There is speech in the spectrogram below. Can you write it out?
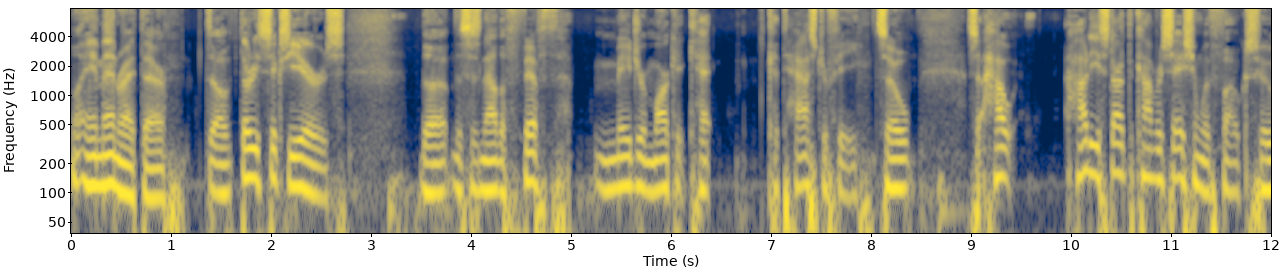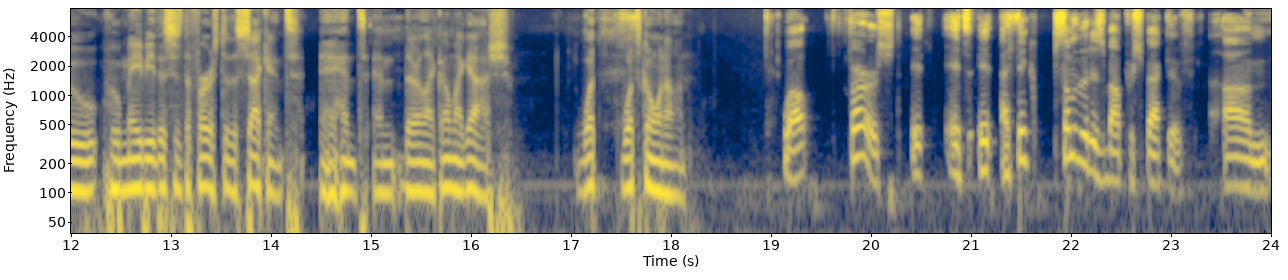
Well, amen, right there. So, 36 years. The this is now the fifth major market ca- catastrophe. So, so how how do you start the conversation with folks who who maybe this is the first or the second, and and they're like, oh my gosh, what's what's going on? Well, first, it, it's it. I think some of it is about perspective. Um,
